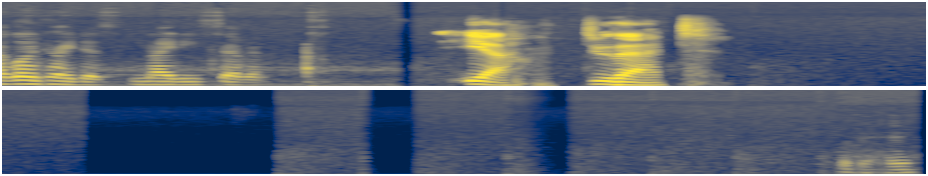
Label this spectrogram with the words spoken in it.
I'm going to try this. 97. Yeah. Do that. What the heck?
